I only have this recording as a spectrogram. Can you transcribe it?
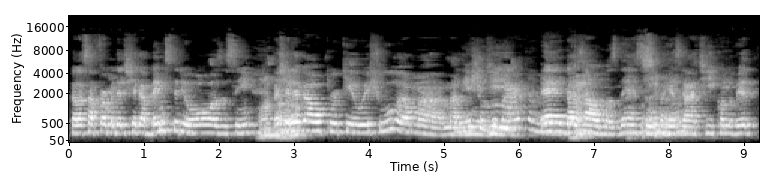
pela essa forma dele chegar bem misteriosa, assim. Uhum. Achei legal, porque o Exu é uma, uma linha Exu de. do mar também. É, das É. almas, né? Assim, Sim. pra resgate. E quando vê.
